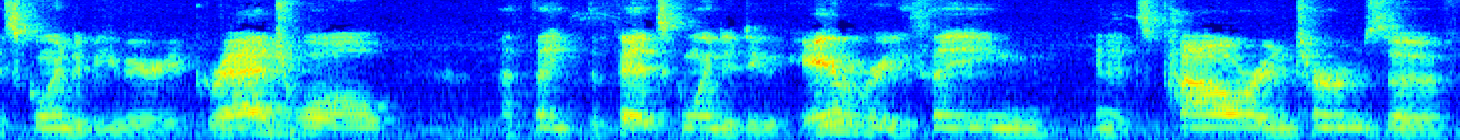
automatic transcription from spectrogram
it's going to be very gradual. I think the Fed's going to do everything in its power in terms of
